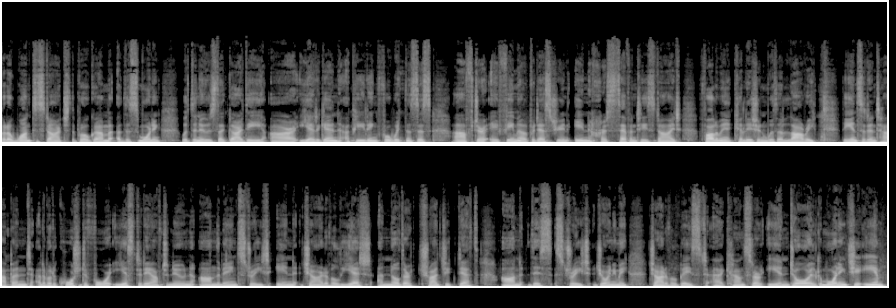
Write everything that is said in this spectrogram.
But I want to start the programme this morning with the news that Gardaí are yet again appealing for witnesses after a female pedestrian in her 70s died following a collision with a lorry. The incident happened at about a quarter to four yesterday afternoon on the main street in Charleville. Yet another tragic death on this street. Joining me, Charleville based uh, councillor Ian Doyle. Good morning to you, Ian.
